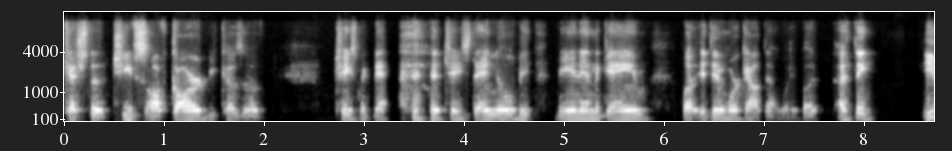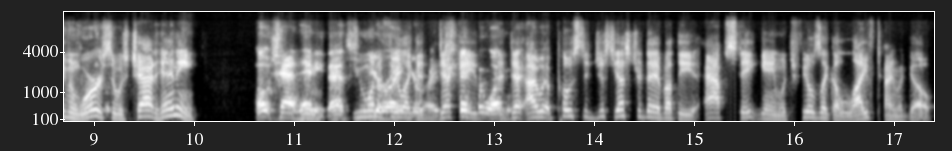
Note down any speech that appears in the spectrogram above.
catch the Chiefs off guard because of Chase McDaniel, Chase Daniel be, being in the game, but it didn't work out that way. But I think even worse, it was Chad Henne. Oh, Chad Henne. That's you want to feel right, like a right. decade. a de- I posted just yesterday about the App State game, which feels like a lifetime ago,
